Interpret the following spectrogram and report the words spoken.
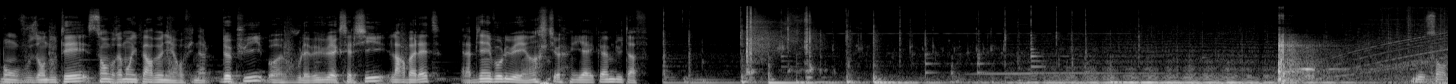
Bon, vous en doutez, sans vraiment y parvenir au final. Depuis, vous l'avez vu avec celle-ci, l'arbalète, elle a bien évolué, hein, il y a quand même du taf. Le centre,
